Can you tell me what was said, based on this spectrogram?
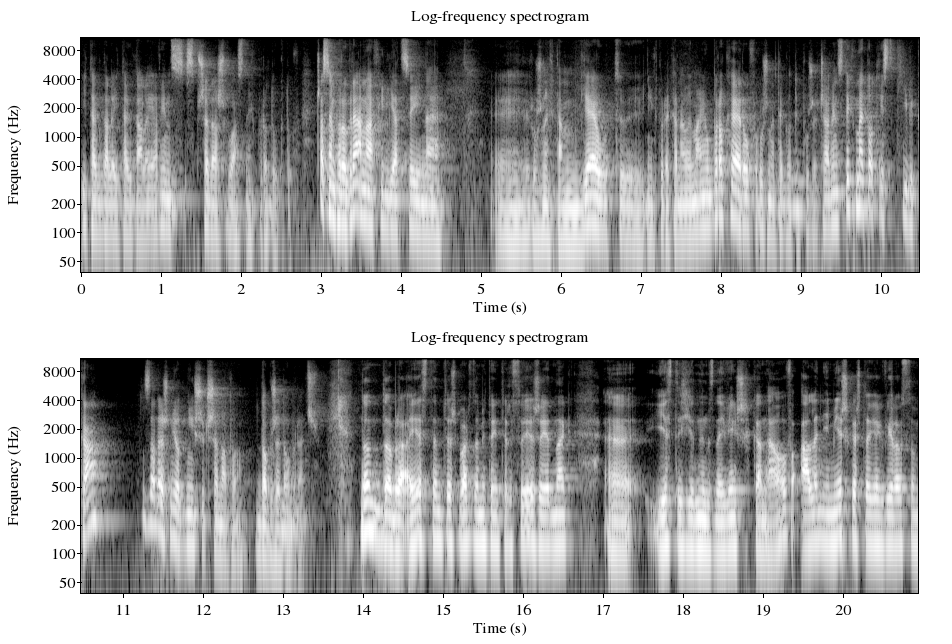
i tak dalej, i tak dalej, a więc sprzedaż własnych produktów. Czasem programy afiliacyjne, y, różnych tam giełd, y, niektóre kanały mają brokerów, różne tego typu rzeczy, a więc tych metod jest kilka, Zależnie od niszy trzeba to dobrze dobrać. No dobra, a jestem też, bardzo mnie to interesuje, że jednak e, jesteś jednym z największych kanałów, ale nie mieszkasz tak jak wiele osób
